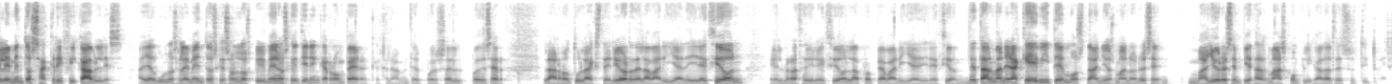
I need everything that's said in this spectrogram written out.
elementos sacrificables. Hay algunos elementos que son los primeros que tienen que romper, que generalmente puede ser, puede ser la rótula exterior de la varilla de dirección, el brazo de dirección, la propia varilla de dirección, de tal manera que evite daños mayores en piezas más complicadas de sustituir.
